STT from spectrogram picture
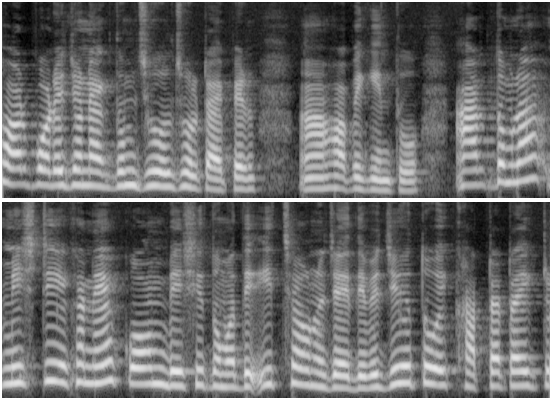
হওয়ার পরে যেন একদম ঝোল ঝোল টাইপের হবে কিন্তু। আর তোমরা মিষ্টি এখানে কম বেশি তোমাদের ইচ্ছা অনুযায়ী দেবে। যেহেতু ওই খাট্টাটা একটু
